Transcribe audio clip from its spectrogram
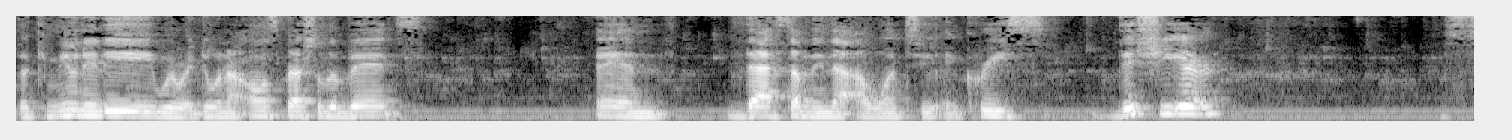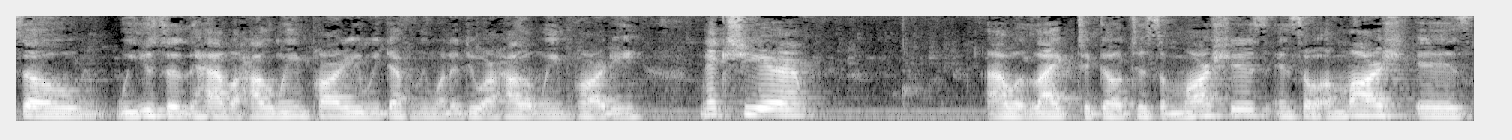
the community. We were doing our own special events. And that's something that I want to increase this year. So we used to have a Halloween party. We definitely want to do our Halloween party next year. I would like to go to some marshes. And so a marsh is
